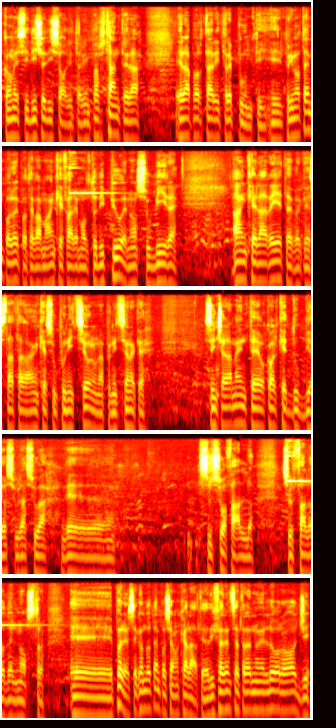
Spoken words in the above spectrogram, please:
Come si dice di solito, l'importante era, era, portare i tre punti. Il primo tempo noi potevamo anche fare molto di più e non subire anche la rete perché è stata anche su punizione, una punizione che sinceramente ho qualche dubbio sulla sua... Eh, sul suo fallo, sul fallo del nostro. E poi nel secondo tempo siamo calati, la differenza tra noi e loro oggi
